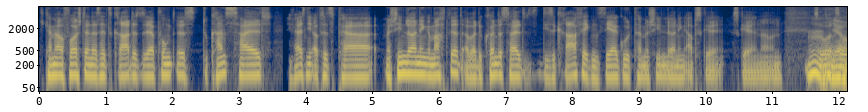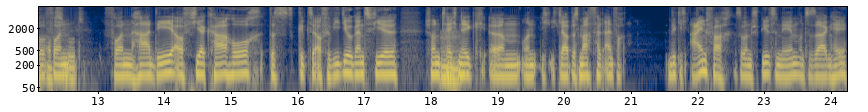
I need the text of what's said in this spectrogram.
ich kann mir auch vorstellen, dass jetzt gerade der Punkt ist, du kannst halt ich weiß nicht, ob es jetzt per Machine Learning gemacht wird, aber du könntest halt diese Grafiken sehr gut per Machine Learning upscalen. Ne? Und mm, so, ja, so von, von HD auf 4K hoch, das gibt's ja auch für Video ganz viel schon mhm. Technik. Mm. Ähm, und ich, ich glaube, das macht es halt einfach wirklich einfach, so ein Spiel zu nehmen und zu sagen, hey,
